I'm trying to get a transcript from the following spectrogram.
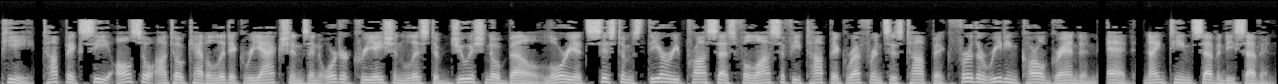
p Topic See also Autocatalytic reactions and order creation List of Jewish Nobel laureates Systems theory Process philosophy topic References topic Further reading Karl Grandin, ed. 1977.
